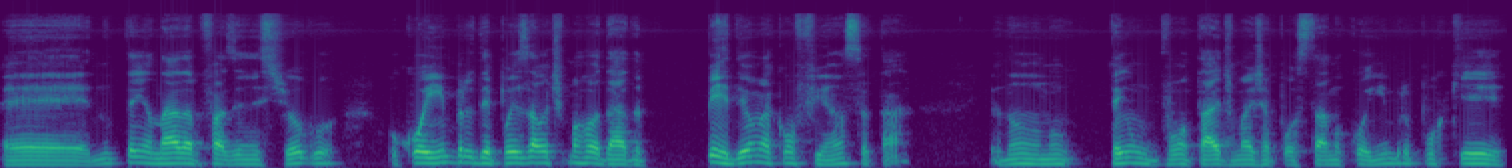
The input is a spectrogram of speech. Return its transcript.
É, não tenho nada para fazer nesse jogo. O Coimbra, depois da última rodada, perdeu minha confiança, tá? Eu não, não tenho vontade mais de apostar no Coimbra, porque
